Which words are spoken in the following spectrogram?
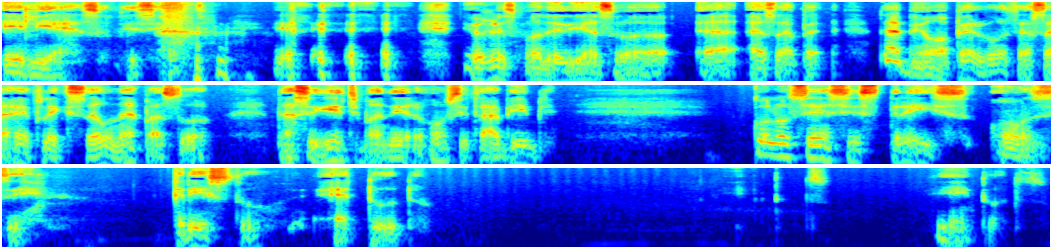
ele é suficiente. eu, responderia a sua, essa, não é bem uma pergunta, essa reflexão, né, pastor? Da seguinte maneira, vamos citar a Bíblia. Colossenses 3, 11. Cristo é tudo. E em todos.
